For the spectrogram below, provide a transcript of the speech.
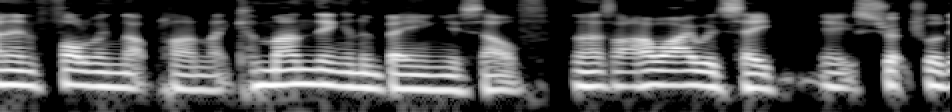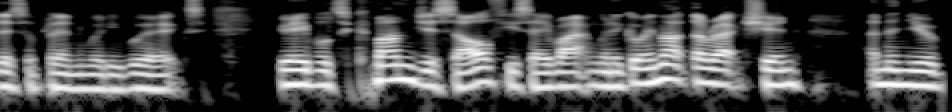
and then following that plan, like commanding and obeying yourself. And that's how I would say you know, structural discipline really works. You're able to command yourself. You say, right, I'm going to go in that direction. And then you're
